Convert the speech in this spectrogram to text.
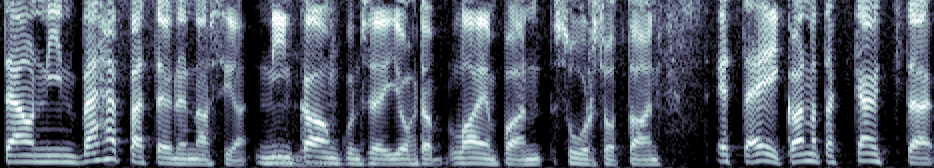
tämä on niin vähäpätöinen asia niin kauan kuin se ei johda laajempaan suursotaan, että ei kannata käyttää,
